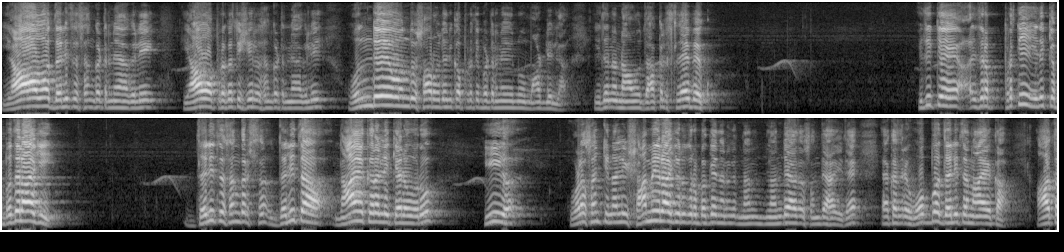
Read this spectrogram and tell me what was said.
ಯಾವ ದಲಿತ ಸಂಘಟನೆ ಆಗಲಿ, ಯಾವ ಪ್ರಗತಿಶೀಲ ಸಂಘಟನೆ ಆಗಲಿ ಒಂದೇ ಒಂದು ಸಾರ್ವಜನಿಕ ಪ್ರತಿಭಟನೆಯನ್ನು ಮಾಡಲಿಲ್ಲ. ಇದನ್ನು ನಾವು ದಾಖಲಿಸಲೇಬೇಕು. ಇದಕ್ಕೆ, ಇದರ ಪ್ರತಿ, ಇದಕ್ಕೆ ಬದಲಾಗಿ ದಲಿತ ಸಂಘರ್ಷ, ದಲಿತ ನಾಯಕರಲ್ಲಿ ಕೆಲವರು ಈ ಒಳಸಂಚಿನಲ್ಲಿ ಶಾಮೀಲಾಗಿರುವುದರ ಬಗ್ಗೆ ನನಗೆ ನನ್ನ ನನ್ನದೇ ಆದ ಸಂದೇಹ ಇದೆ. ಯಾಕಂದರೆ ಒಬ್ಬ ದಲಿತ ನಾಯಕ, ಆತ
